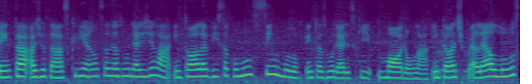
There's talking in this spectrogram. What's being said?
tenta ajudar as crianças e as mulheres de lá. Então ela é vista como um símbolo entre as mulheres que moram lá. Então, é, tipo, ela é a luz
